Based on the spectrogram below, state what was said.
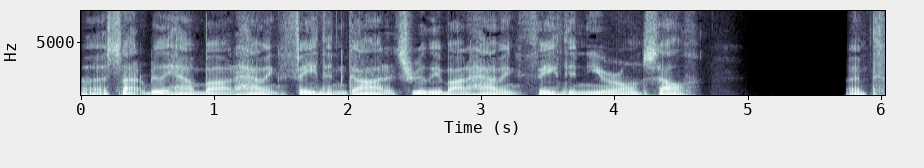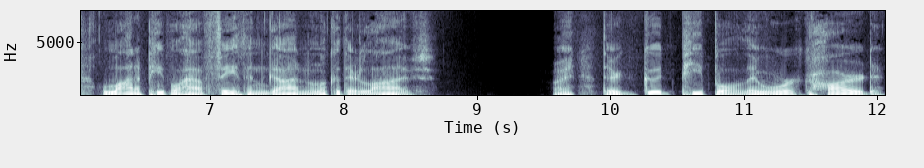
Uh, it's not really about having faith in God. It's really about having faith in your own self. Right? A lot of people have faith in God and look at their lives. Right? They're good people. They work hard.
